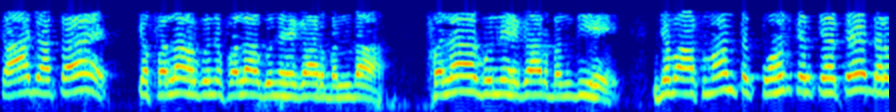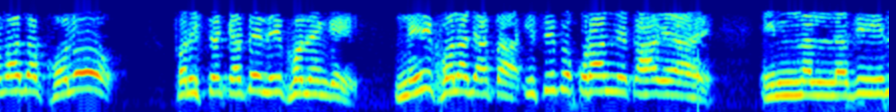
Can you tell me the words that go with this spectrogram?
کہا جاتا ہے کہ فلاں گن فلاں گنہگار بندہ فلاں گنہگار بندی ہے۔ جب آسمان تک پہنچ کر کہتے ہیں، دروازہ کھولو، فرشتے کہتے ہیں، نہیں کھولیں گے۔ نہیں کھولا جاتا۔ اسی کو قرآن میں کہا گیا ہے، ان الذين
